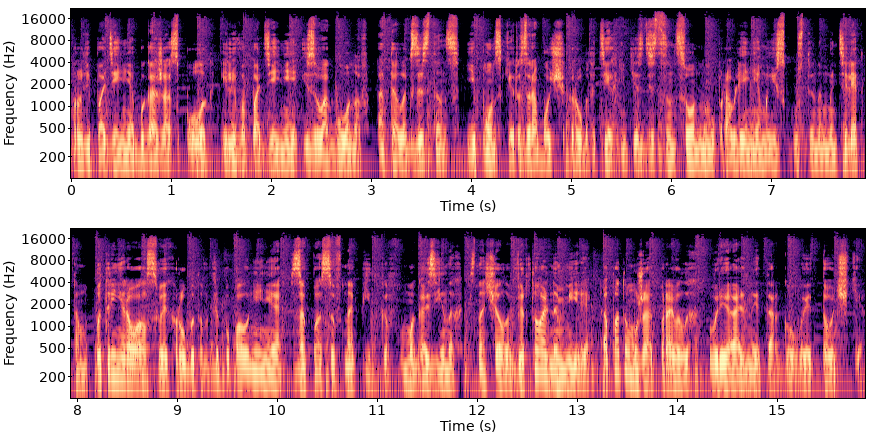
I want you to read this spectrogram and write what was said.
вроде падения багажа с полок или выпадения из вагонов. А Existence, японский разработчик робототехники с дистанционным управлением и искусственным интеллектом, потренировал тренировал своих роботов для пополнения запасов напитков в магазинах сначала в виртуальном мире, а потом уже отправил их в реальные торговые точки.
